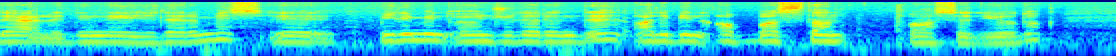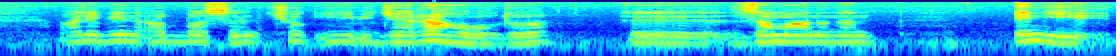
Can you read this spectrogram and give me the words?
değerli dinleyicilerimiz e, bilimin öncülerinde Ali bin Abbas'tan bahsediyorduk. Ali bin Abbas'ın çok iyi bir cerrah olduğu e, zamanının en iyi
